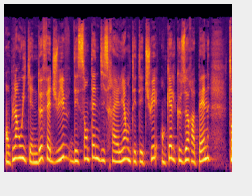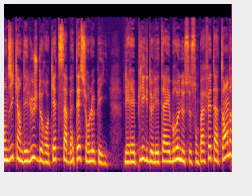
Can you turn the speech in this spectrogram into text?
En plein week-end de fête juive, des centaines d'Israéliens ont été tués en quelques heures à peine, tandis qu'un déluge de roquettes s'abattait sur le pays. Les répliques de l'État hébreu ne se sont pas fait attendre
